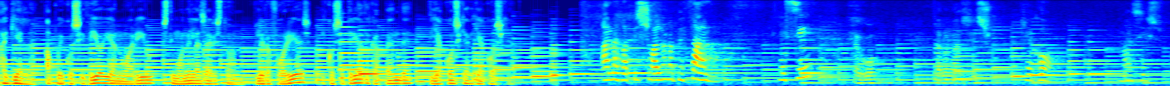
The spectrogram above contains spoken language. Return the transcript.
Αγγέλα, από 22 Ιανουαρίου στη Μονή Λαζαριστών. Πληροφορίες 2315 200 200. Αν αγαπήσω άλλο να πεθάνω. Εσύ; Εγώ θέλω να ζήσω. κι εγώ μαζί σου.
